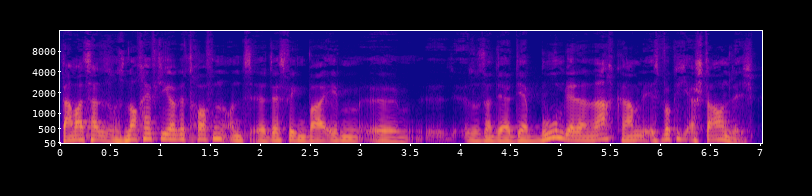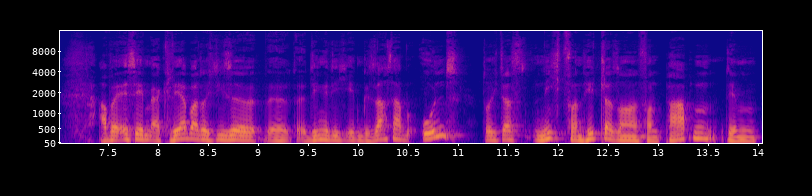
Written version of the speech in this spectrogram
Damals hat es uns noch heftiger getroffen und äh, deswegen war eben äh, sozusagen der, der Boom, der danach kam, ist wirklich erstaunlich. Aber er ist eben erklärbar durch diese äh, Dinge, die ich eben gesagt habe und durch das nicht von Hitler, sondern von Papen, dem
